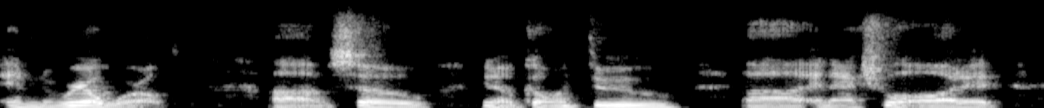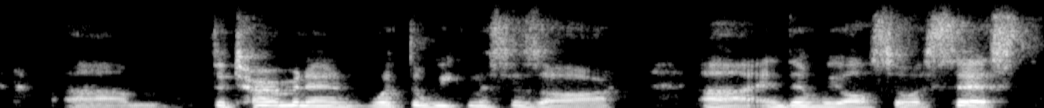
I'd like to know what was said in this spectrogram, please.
in the real world so you know going through an actual audit um, determining what the weaknesses are, uh, and then we also assist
